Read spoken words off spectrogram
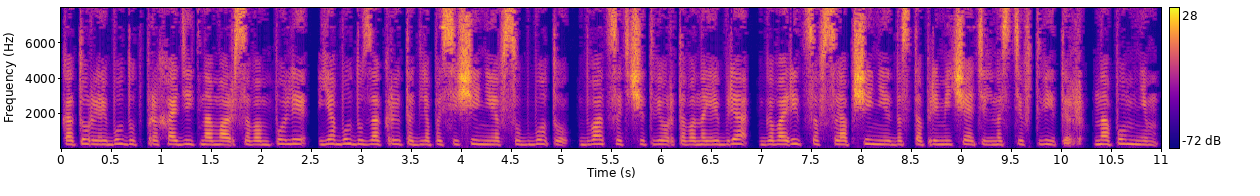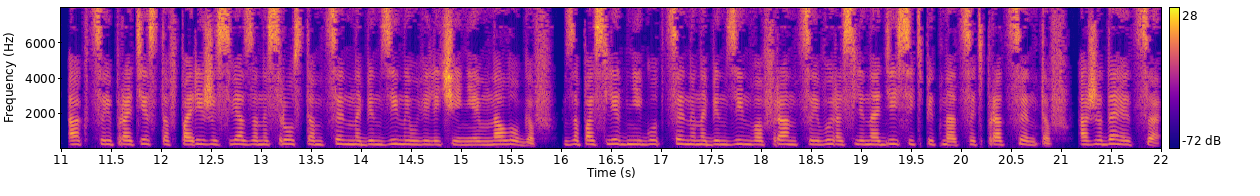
которые будут проходить на Марсовом поле, я буду закрыта для посещения в субботу, 24 ноября, говорится в сообщении достопримечательности в Твиттер. Напомним, акции протеста протеста в Париже связаны с ростом цен на бензин и увеличением налогов. За последний год цены на бензин во Франции выросли на 10-15%. Ожидается,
